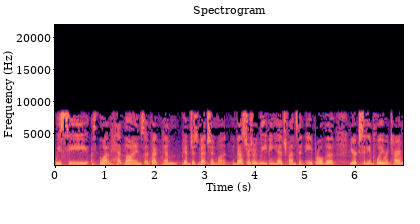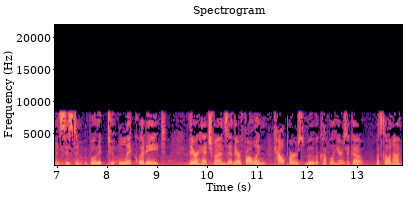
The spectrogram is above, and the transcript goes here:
we see a lot of headlines. In fact, Pimm, Pimm just mentioned one. Investors are leaving hedge funds in April. The New York City Employee Retirement System voted to liquidate their hedge funds, and they're following CalPERS move a couple of years ago. What's going on?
